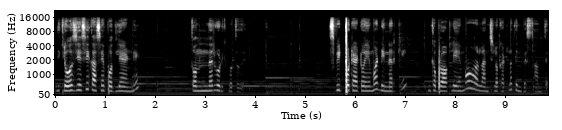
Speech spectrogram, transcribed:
ఇది క్లోజ్ చేసి కాసేపు వదిలేయండి. తొందరగా ఉడికిపోతుంది. స్వీట్ పొటాటో ఏమో డిన్నర్కి ఇంకా బ్రాక్లీ ఏమో లంచ్లోకి అట్లా తినిపిస్తాను అంతే.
